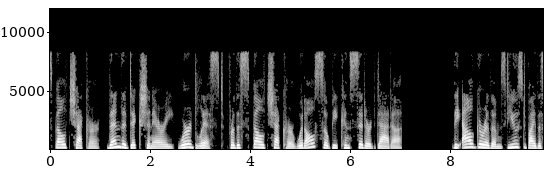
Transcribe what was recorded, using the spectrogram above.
spell checker, then the dictionary word list for the spell checker would also be considered data. The algorithms used by the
